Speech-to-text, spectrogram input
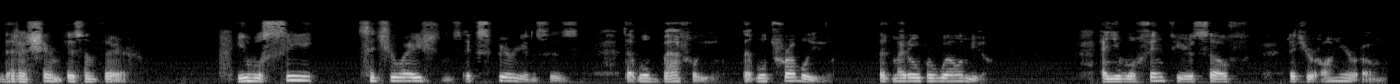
that Hashem isn't there. You will see situations, experiences that will baffle you, that will trouble you, that might overwhelm you. And you will think to yourself that you're on your own.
